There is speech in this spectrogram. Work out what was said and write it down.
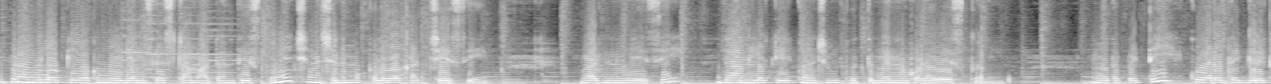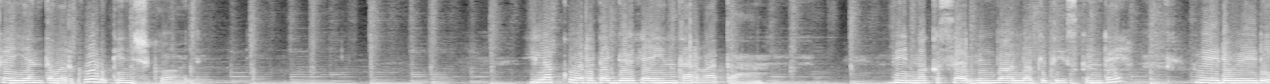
ఇప్పుడు అందులోకి ఒక మీడియం సైజ్ టమాటాని తీసుకొని చిన్న చిన్న ముక్కలుగా కట్ చేసి వాటిని వేసి దానిలోకి కొంచెం కొత్తిమీరను కూడా వేసుకొని మూత పెట్టి కూర దగ్గరికి అయ్యేంత వరకు ఉడికించుకోవాలి. ఇలా కూర దగ్గరికి అయిన తర్వాత దీన్ని ఒక సర్వింగ్ బౌల్లోకి తీసుకుంటే వేడి వేడి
